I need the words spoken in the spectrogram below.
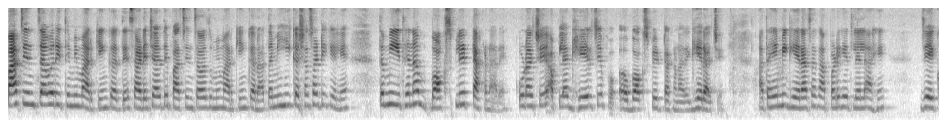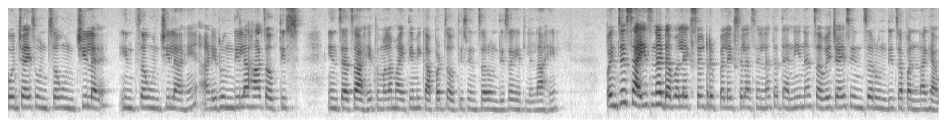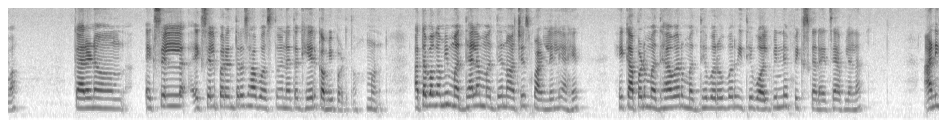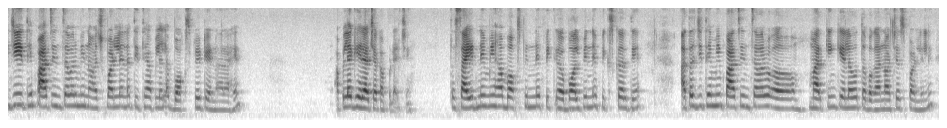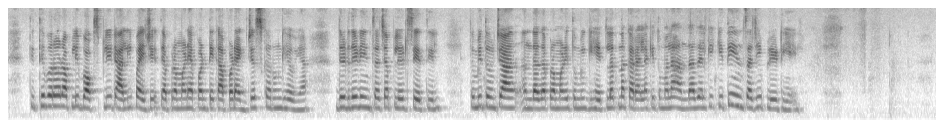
पाच इंचावर इथे मी मार्किंग करते. साडेचार ते पाच इंचावर तुम्ही मार्किंग करा. तर मी ही कशासाठी केली आहे? तर मी इथे ना बॉक्स प्लेट टाकणार आहे. कोणाचे? आपल्या घेरचे बॉक्स प्लेट टाकणार आहे घेराचे. आता हे मी घेराचं कापड घेतलेलं आहे. जे एकोणचाळीस उंच उंचीला आहे इंच उंचीला आहे आणि रुंदीला हा चौतीस इंचाचा आहे. तुम्हाला माहिती आहे मी कापड चौतीस इंच रुंदीचं घेतलेलं आहे. पण जे साईज ना डबल एक्सेल ट्रिपल एक्सेल असेल ना तर त्यांनी ना चव्वेचाळीस इंच रुंदीचा पन्ना घ्यावा. कारण एक्सेल एक्सेलपर्यंतच हा बसतो आहे ना तर घेर कमी पडतो म्हणून. आता बघा मी मध्याला मध्य नॉचेस पाडलेले आहेत. हे कापड मध्यावर मध्यबरोबर इथे बॉलपिनने फिक्स करायचं आहे आपल्याला. आणि जे इथे पाच इंचावर मी नॉच पाडले ना तिथे आपल्याला बॉक्स प्लेट येणार आहे. आपल्या घेराच्या कपड्याची. तर साईडने मी हा बॉक्स पिनने फिक बॉल पिनने फिक्स करते. आता जिथे मी पाच इंचावर मार्किंग केलं होतं बघा नॉचेस पडलेले तिथे बरोबर आपली बॉक्स प्लेट आली पाहिजे. त्याप्रमाणे आपण ते कापड ॲडजस्ट करून घेऊया. दीड दीड इंचाच्या प्लेट्स येतील. तुम्ही तुमच्या अंदाजाप्रमाणे तुम्ही घेतलंत ना करायला की तुम्हाला अंदाज येईल की किती इंचाची प्लेट येईल.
